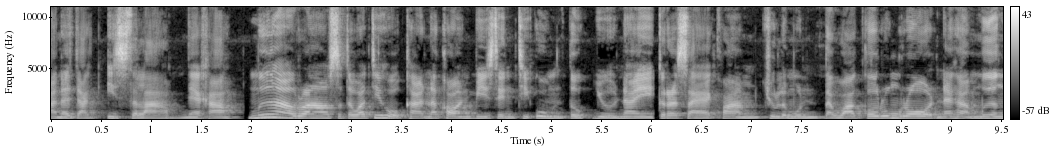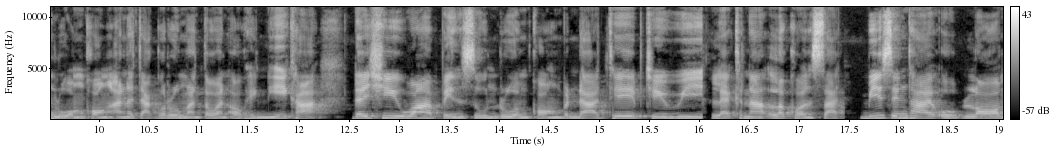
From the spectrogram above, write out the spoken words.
อาณาจักรอิสลามนะคะ เมื่อราวศตวรรษที่ 6 ค่ะ นครบีเซนติอุมตกอยู่ในกระแสความชุลมุน แต่ว่าก็รุ่งโรจน์นะคะเมืองหลวงของอาณาจักรโรมันตะวันออกแห่งนี้ค่ะ ได้ชื่อว่าเป็นศูนย์รวมของบรรดาเทพเทวี และคณะละครสัตว์ บีเซนไทน์โอบล้อม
